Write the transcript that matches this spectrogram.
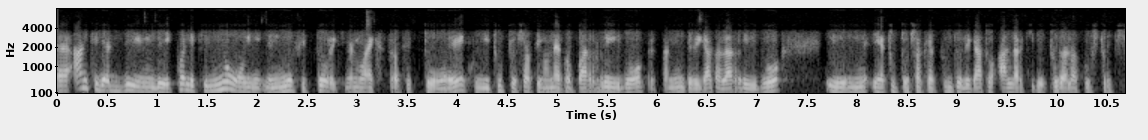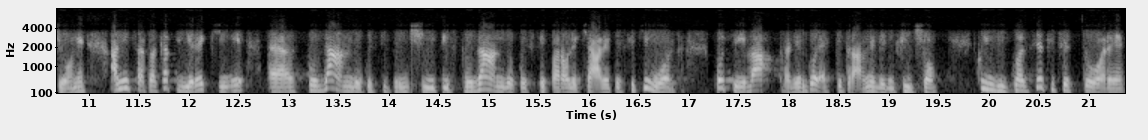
eh, anche le aziende, quelle che noi nel mio settore chiamiamo extra settore, quindi tutto ciò che non è proprio arredo, prettamente legato all'arredo, e, e a tutto ciò che è appunto legato all'architettura e alla costruzione, ha iniziato a capire che eh, sposando questi principi, sposando queste parole chiave, questi keywords, poteva, tra virgolette, trarne beneficio. Quindi qualsiasi settore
